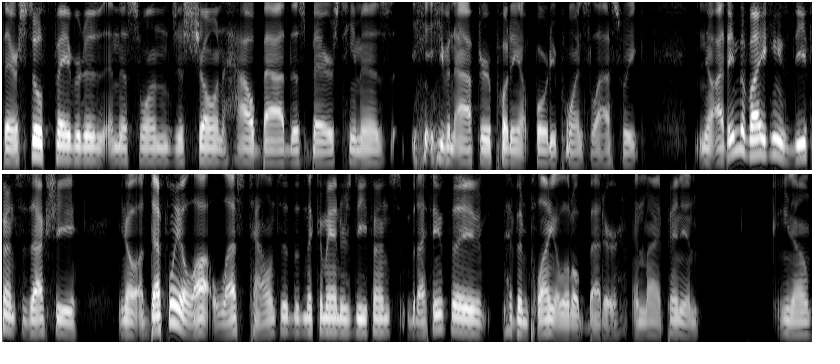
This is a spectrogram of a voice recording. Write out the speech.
they're still favored in this one, just showing how bad this Bears team is, even after putting up 40 points last week. You know, I think the Vikings defense is actually, you know, definitely a lot less talented than the Commanders defense, but I think they have been playing a little better, in my opinion you know,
